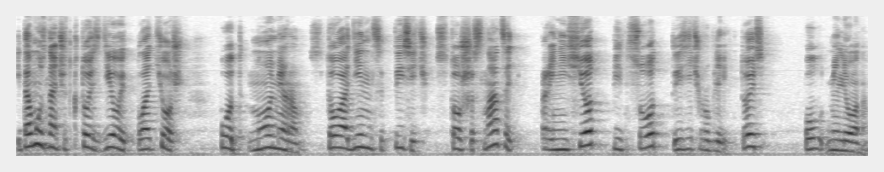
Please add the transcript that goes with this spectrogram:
И тому значит кто сделает платеж под номером 111 116 принесет 500 тысяч рублей. То есть полмиллиона.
